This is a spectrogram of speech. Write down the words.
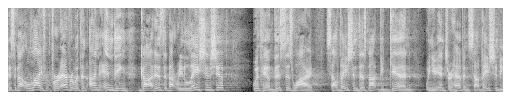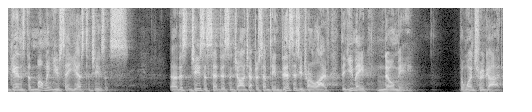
It's about life forever with an unending God. It is about relationship with Him. This is why salvation does not begin when you enter heaven. Salvation begins the moment you say yes to Jesus. Uh, this Jesus said this in John chapter 17. This is eternal life, that you may know me, the one true God,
